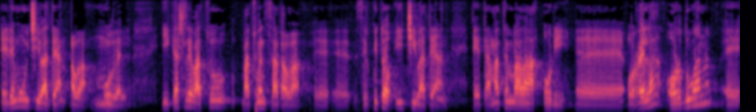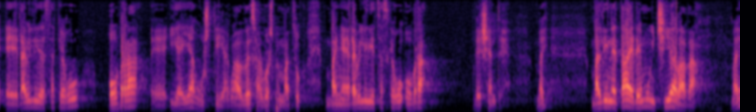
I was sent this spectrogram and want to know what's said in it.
ere itxi batean, hau da, Moodle, ikasle batzu, batzuentzat, hau da, e, e, zirkuito itxi batean, eta ematen bada hori e, horrela, orduan, e, erabili dezakegu, obra e, iaia guztiak, badaude salbuespen batzuk, baina erabili ditzazkegu obra desente, bai? Baldin eta eremu itxia bada. Bai?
